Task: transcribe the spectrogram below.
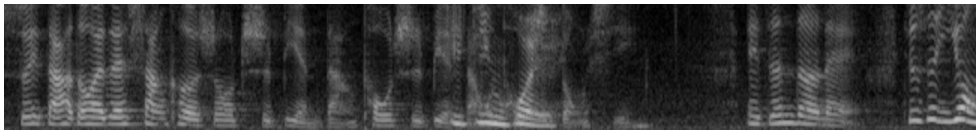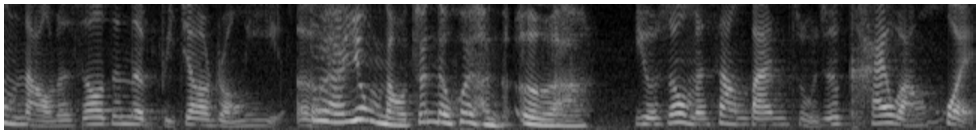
所以大家都会在上课的时候吃便当，偷吃便当，一定会偷吃东西。哎，真的嘞，就是用脑的时候真的比较容易饿。对啊，用脑真的会很饿啊。有时候我们上班族就是开完会。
